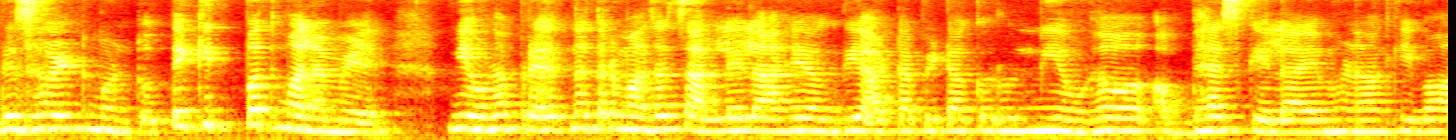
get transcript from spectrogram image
रिझल्ट म्हणतो ते कितपत मला मिळेल? मी एवढा प्रयत्न तर माझा चाललेला आहे. अगदी आटापिटा करून मी एवढं अभ्यास केला आहे म्हणा किंवा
